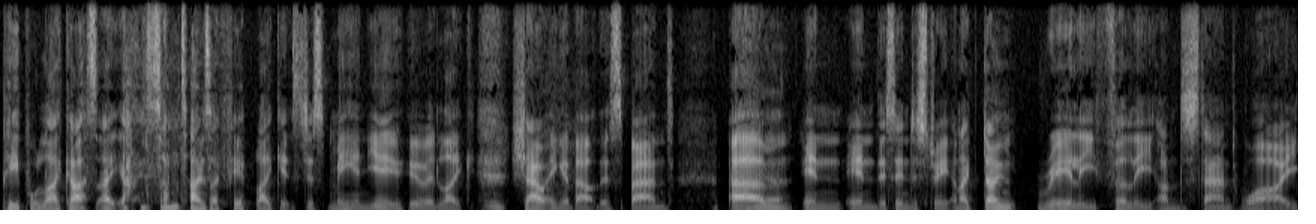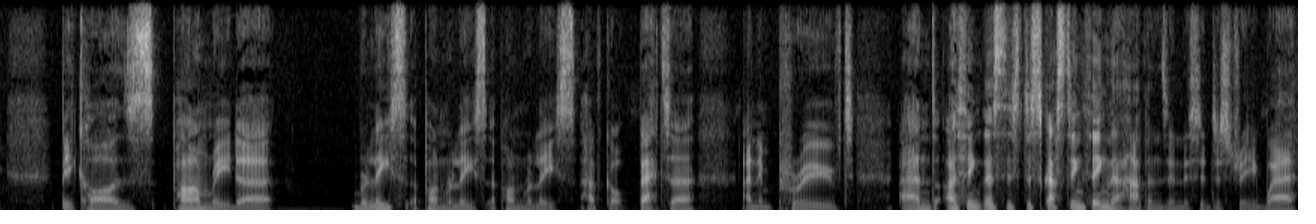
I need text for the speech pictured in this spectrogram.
people like us. I sometimes I feel like it's just me and you who are like shouting about this band um, in in this industry, and I don't really fully understand why, because Palm Reader release upon release upon release have got better and improved. And I think there's this disgusting thing that happens in this industry where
